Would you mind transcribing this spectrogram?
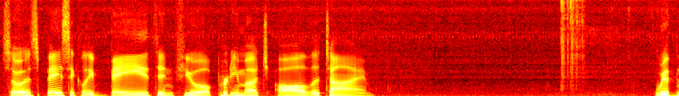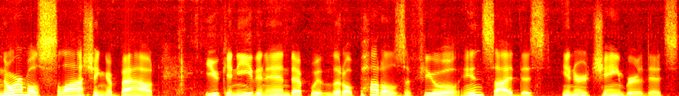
So it's basically bathed in fuel pretty much all the time. With normal sloshing about, you can even end up with little puddles of fuel inside this inner chamber that's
